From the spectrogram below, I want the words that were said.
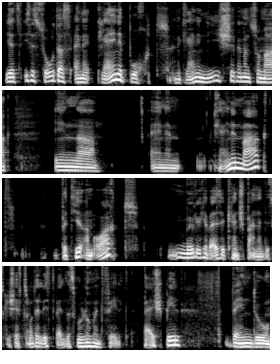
Jetzt ist es so, dass eine kleine Bucht, eine kleine Nische, wenn man so mag, in äh, einem kleinen Markt, bei dir am Ort möglicherweise kein spannendes Geschäftsmodell ist, weil das Volumen fehlt. Beispiel, wenn du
